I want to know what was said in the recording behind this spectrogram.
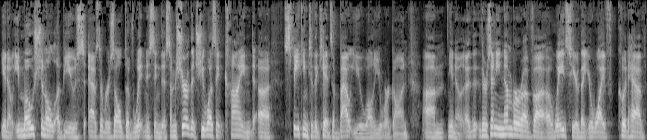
you know, emotional abuse as a result of witnessing this. I'm sure that she wasn't kind uh, speaking to the kids about you while you were gone. Um, you know, uh, th- there's any number of uh, ways here that your wife could have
